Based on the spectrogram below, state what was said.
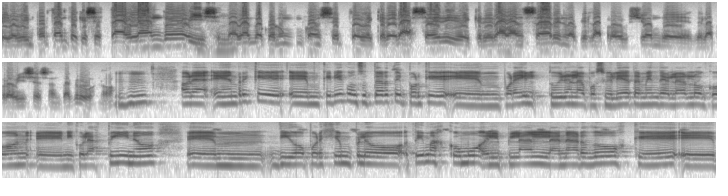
pero lo importante es que se está hablando y se está hablando con un concepto de querer hacer y de querer avanzar en lo que es la producción de, la provincia de Santa Cruz. ¿no? Ahora, Enrique, em, quería consultarte porque em, por ahí tuvieron la posibilidad también de hablarlo con eh, Nicolás Pino. Em, digo, por ejemplo, temas como el plan Lanar 2 que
